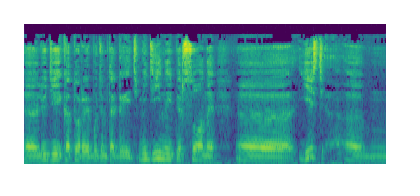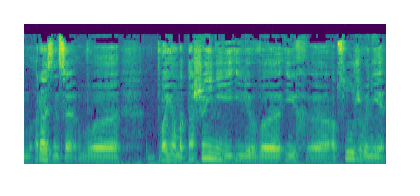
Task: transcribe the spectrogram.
э, людей, которые, будем так говорить, медийные персоны. Э, есть э, разница в твоем отношении или в их э, обслуживании?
